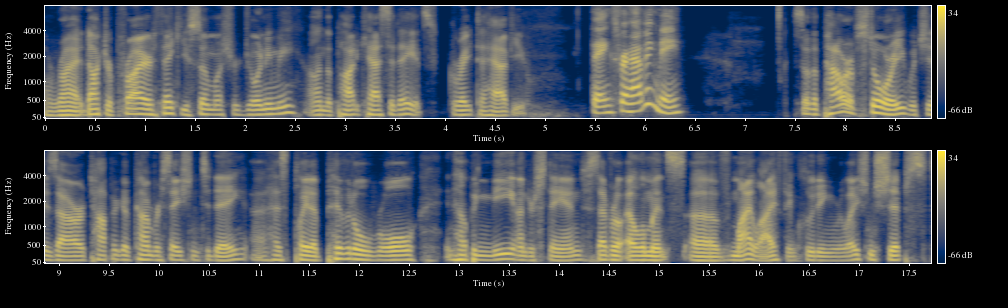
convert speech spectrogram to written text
All right, Dr. Prior, thank you so much for joining me on the podcast today. It's great to have you. Thanks for having me. So, the power of story, which is our topic of conversation today, uh, has played a pivotal role in helping me understand several elements of my life, including relationships,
